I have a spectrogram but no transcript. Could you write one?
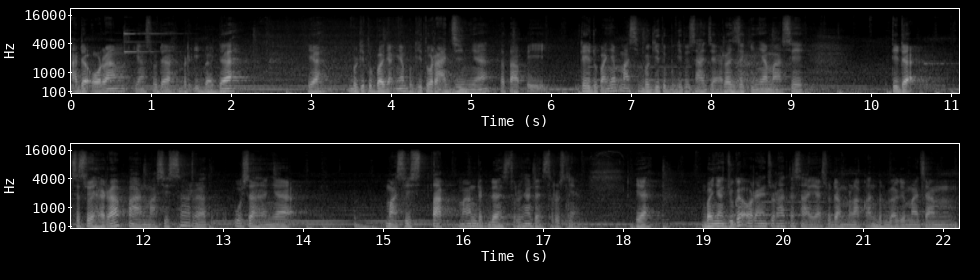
ada orang yang sudah beribadah ya begitu banyaknya begitu rajinnya tetapi kehidupannya masih begitu-begitu saja. Rezekinya masih tidak sesuai harapan masih seret usahanya masih stuck mandek dan seterusnya dan seterusnya. Ya banyak juga orang yang curhat ke saya sudah melakukan berbagai macam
